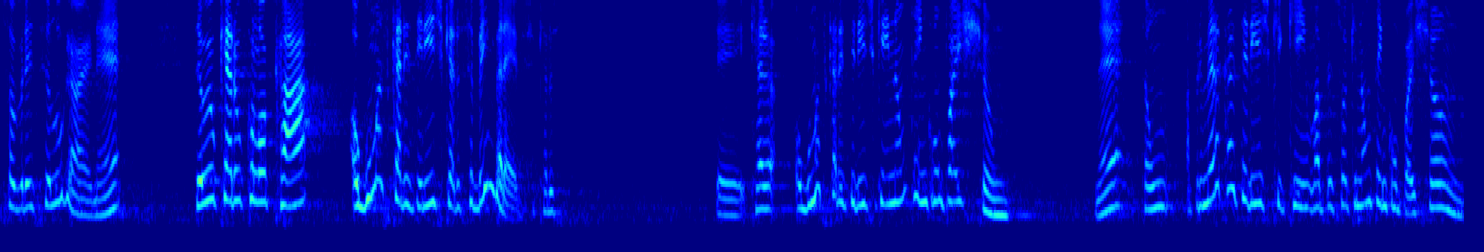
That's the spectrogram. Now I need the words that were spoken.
sobre esse lugar, né? Então eu quero colocar algumas características, quero ser bem breve, quero é, algumas características de quem não tem compaixão. Né? Então, a primeira característica que uma pessoa que não tem compaixão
